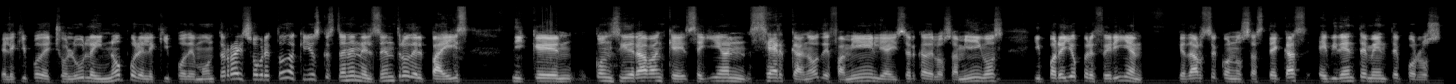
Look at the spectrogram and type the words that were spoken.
el equipo de Cholula y no por el equipo de Monterrey, sobre todo aquellos que están en el centro del país y que consideraban que seguían cerca, ¿no? De familia y cerca de los amigos y por ello preferían quedarse con los aztecas, evidentemente por los,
